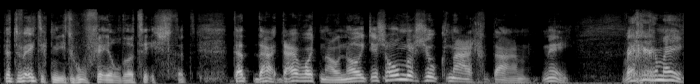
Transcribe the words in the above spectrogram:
dat weet ik niet hoeveel dat is. Dat, dat, daar, daar wordt nou nooit eens onderzoek naar gedaan. Nee, weg ermee.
